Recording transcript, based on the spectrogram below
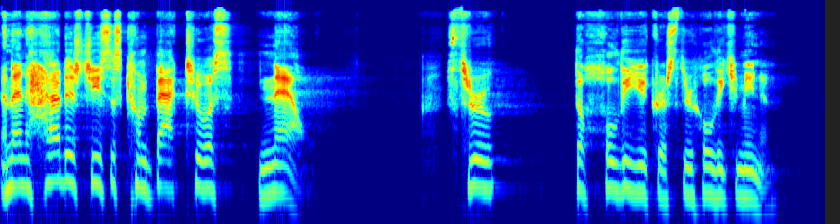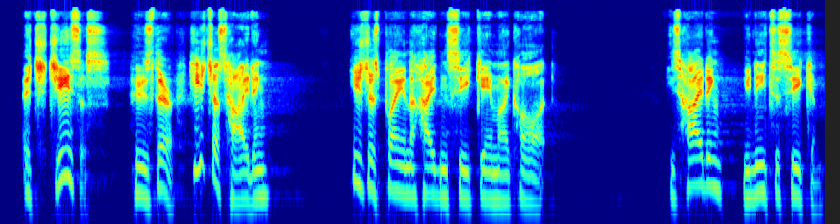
And then how does Jesus come back to us now? Through the Holy Eucharist, through Holy Communion. It's Jesus who's there. He's just hiding. He's just playing the hide and seek game, I call it. He's hiding. You need to seek him.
